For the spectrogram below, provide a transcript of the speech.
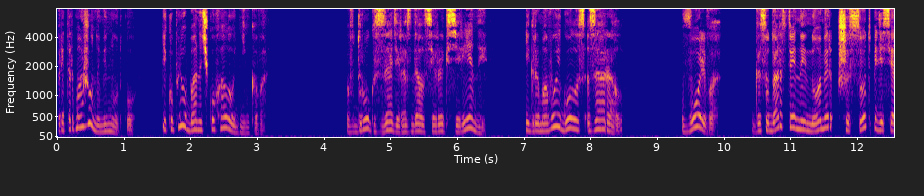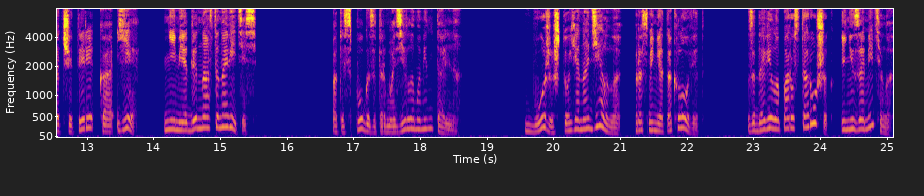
Приторможу на минутку и куплю баночку холодненького. Вдруг сзади раздался рык сирены, и громовой голос заорал. «Вольво! Государственный номер 654-КЕ! Немедленно остановитесь!» От испуга затормозила моментально. Боже, что я наделала, раз меня так ловят? Задавила пару старушек и не заметила?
